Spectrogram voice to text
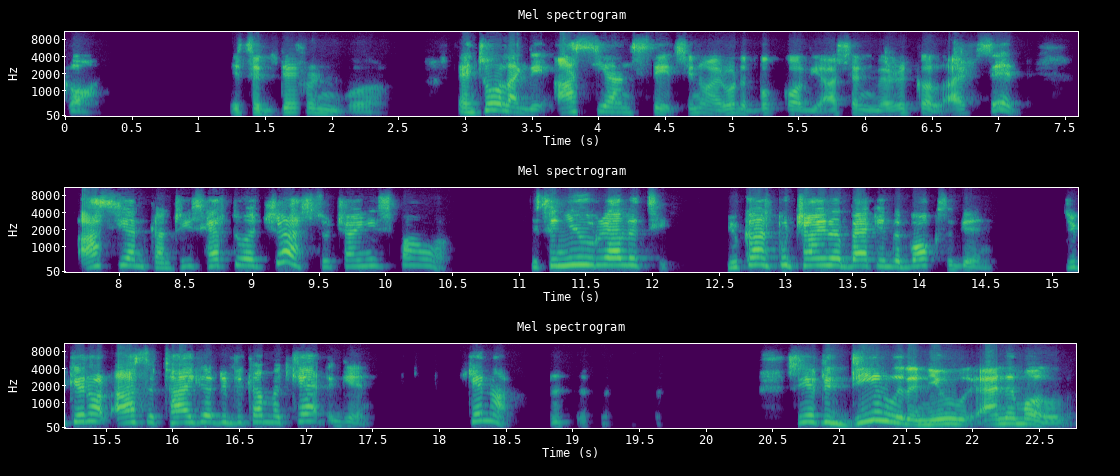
gone. It's a different world. And so, like the ASEAN states, you know, I wrote a book called The ASEAN Miracle. I've said ASEAN countries have to adjust to Chinese power. It's a new reality. You can't put China back in the box again. You cannot ask the tiger to become a cat again. You cannot. so you have to deal with a new animal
